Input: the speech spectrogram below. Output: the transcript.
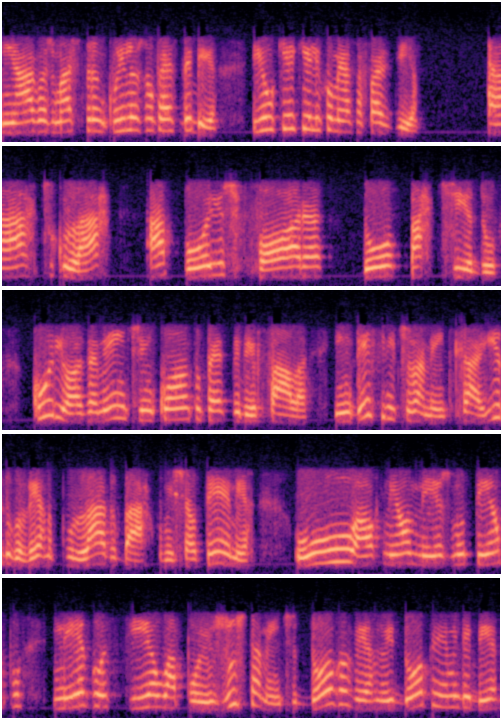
em águas mais tranquilas no PSDB. E o que, que ele começa a fazer? A articular apoios fora do partido. Curiosamente, enquanto o PSDB fala em definitivamente sair do governo, pular do barco Michel Temer, o Alckmin, ao mesmo tempo, negocia o apoio justamente do governo e do PMDB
